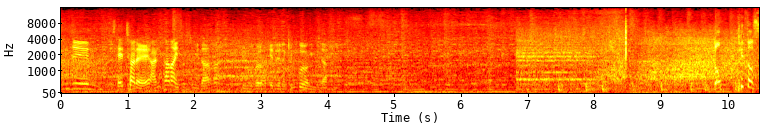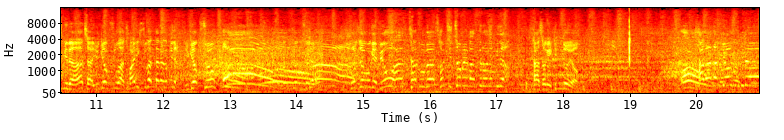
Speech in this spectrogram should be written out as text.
삼진 세 차례 안타나 있었습니다. 기록을 하게 되는 김도영입니다. 높이 떴습니다. 자, 유격수와 좌익수가 따라갑니다. 유격수. 오! 자, 권정욱의 묘한 타구가 선취점을 만들어냅니다. 타석의 김도영. 잡아당겼습니다.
